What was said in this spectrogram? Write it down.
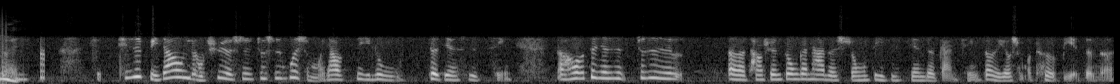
对，其其实比较有趣的是，就是为什么要记录这件事情？然后这件事就是，呃，唐玄宗跟他的兄弟之间的感情到底有什么特别的呢？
